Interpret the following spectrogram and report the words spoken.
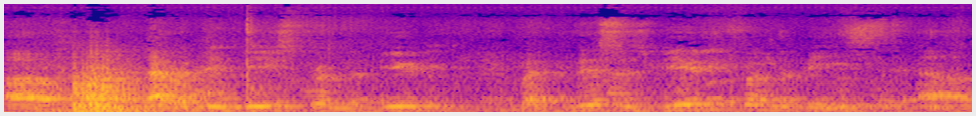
Uh, that would be Beast from the Beauty. But this is Beauty from the Beast, uh,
